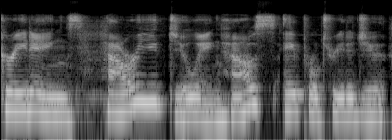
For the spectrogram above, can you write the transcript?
Greetings. How are you doing? How's April treated you?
